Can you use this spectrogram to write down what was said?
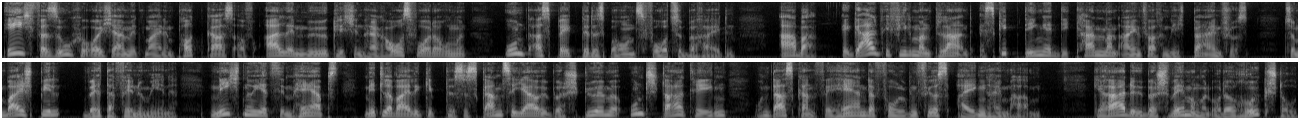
Ich versuche euch ja mit meinem Podcast auf alle möglichen Herausforderungen und Aspekte des Bauens vorzubereiten. Aber egal wie viel man plant, es gibt Dinge, die kann man einfach nicht beeinflussen. Zum Beispiel Wetterphänomene. Nicht nur jetzt im Herbst, mittlerweile gibt es das ganze Jahr über Stürme und Starkregen und das kann verheerende Folgen fürs Eigenheim haben. Gerade Überschwemmungen oder Rückstau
